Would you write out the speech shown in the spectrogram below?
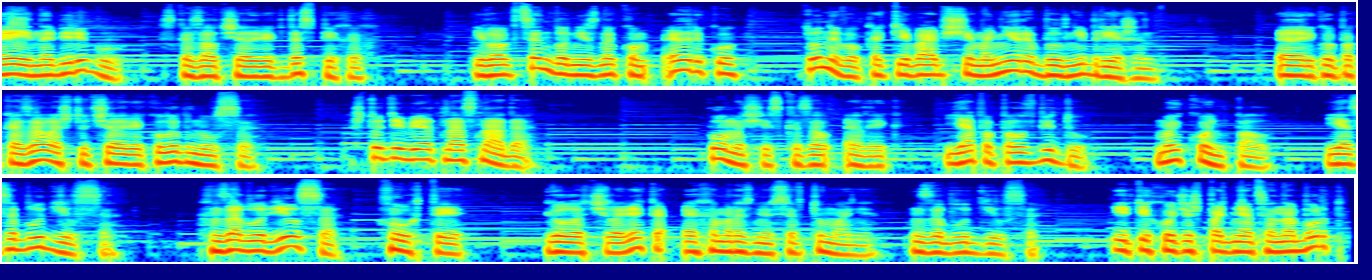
«Эй, на берегу», — сказал человек в доспехах. Его акцент был незнаком Элрику, тон его, как и вообще манеры, был небрежен. Элрику показалось, что человек улыбнулся. «Что тебе от нас надо?» «Помощи», — сказал Элрик. «Я попал в беду. Мой конь пал. Я заблудился». «Заблудился? Ух ты!» Голос человека эхом разнесся в тумане. «Заблудился. И ты хочешь подняться на борт?»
